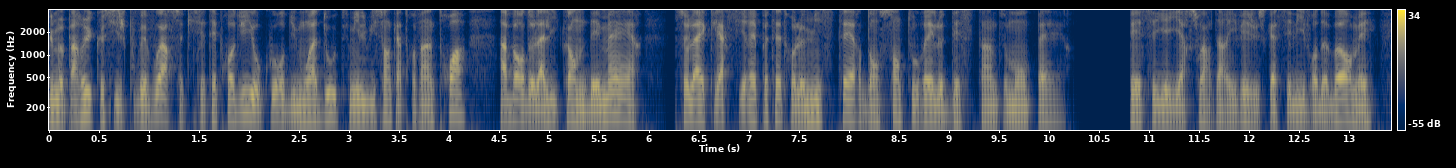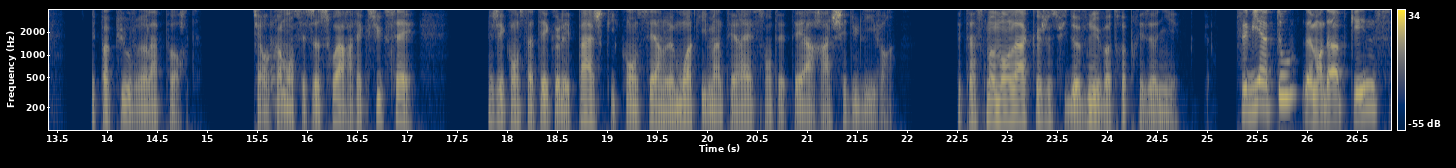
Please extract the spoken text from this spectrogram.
Il me parut que si je pouvais voir ce qui s'était produit au cours du mois d'août 1883 à bord de la Licante des mers, cela éclaircirait peut-être le mystère dont s'entourait le destin de mon père. J'ai essayé hier soir d'arriver jusqu'à ces livres de bord, mais je n'ai pas pu ouvrir la porte. J'ai recommencé ce soir avec succès. J'ai constaté que les pages qui concernent le mois qui m'intéresse ont été arrachées du livre. C'est à ce moment-là que je suis devenu votre prisonnier. C'est bien tout demanda Hopkins.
